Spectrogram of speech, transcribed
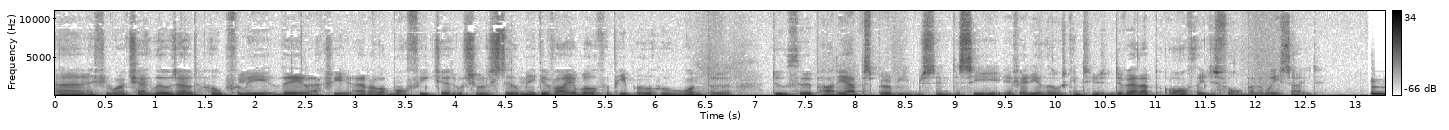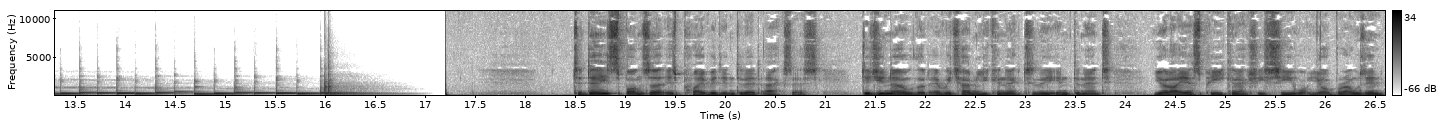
Uh, if you want to check those out, hopefully they'll actually add a lot more features, which will still make it viable for people who want to do third-party apps. But it'll be interesting to see if any of those continue to develop or if they just fall by the wayside. Today's sponsor is Private Internet Access. Did you know that every time you connect to the internet, your ISP can actually see what you're browsing.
